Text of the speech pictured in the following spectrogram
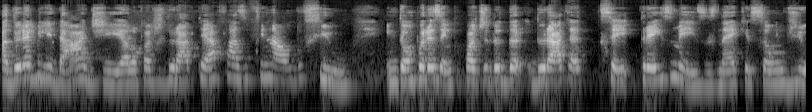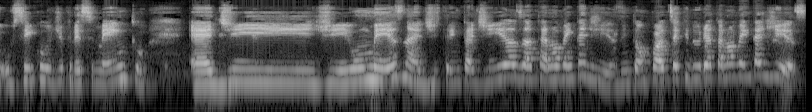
A durabilidade, ela pode durar até a fase final do fio. Então, por exemplo, pode durar até seis, três meses, né? Que são de, o ciclo de crescimento é de, de um mês, né? De 30 dias até 90 dias. Então, pode ser que dure até 90 dias.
